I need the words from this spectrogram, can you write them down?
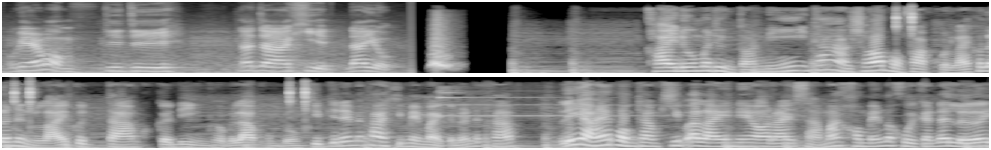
โอเคครับผม GG น่าจะขีดได้อยู่ใครดูมาถึงตอนนี้ถ้าหากชอบผมฝากกดไลค์คนละหนึ่งไลค์กดติดตามกดกระดิ่งเผื่อเวลาผมลงคลิปจะได้ไม่พลาดคลิปใหม่ๆกันด้วยนะครับ และอยากให้ผมทำคลิปอะไรแนวอะไรสามารถคอมเมนต์มาคุยกันได้เลย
